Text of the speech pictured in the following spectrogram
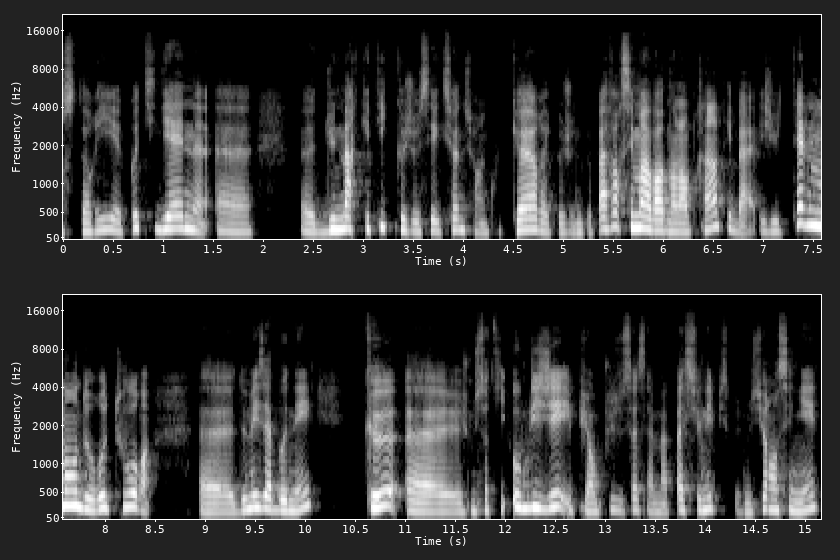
story quotidienne euh, d'une marque éthique que je sélectionne sur un coup de cœur et que je ne peux pas forcément avoir dans l'empreinte, et ben, j'ai eu tellement de retours de mes abonnés que je me suis sentie obligée, et puis en plus de ça, ça m'a passionnée puisque je me suis renseignée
